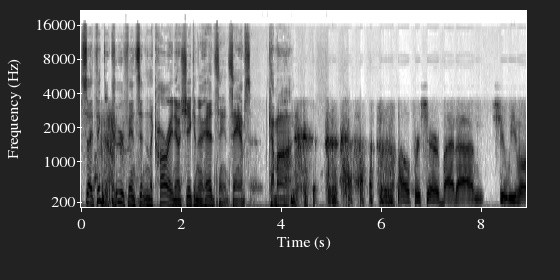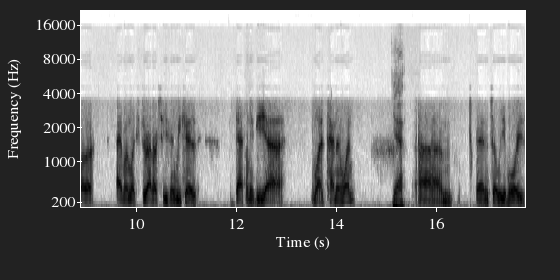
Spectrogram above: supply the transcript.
So I think the Cougar fans sitting in the car right now shaking their heads saying, Samson, come on. oh, for sure. But um, shoot, we've uh, everyone looks throughout our season. We could definitely be uh, what ten and one. Yeah. Um, and so we've always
